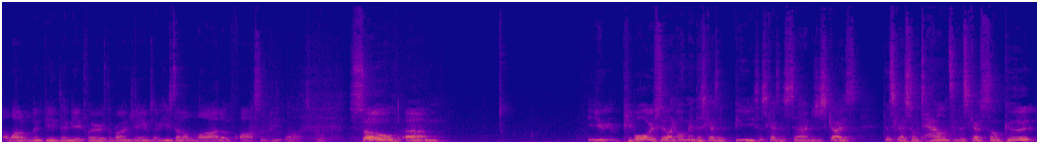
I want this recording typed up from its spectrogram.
a lot of Olympians, NBA players, LeBron James. I mean, he's done a lot of awesome people. Oh, that's cool. So, um, you people always say like, "Oh man, this guy's a beast. This guy's a savage. This guy's this guy's so talented. This guy's so good."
